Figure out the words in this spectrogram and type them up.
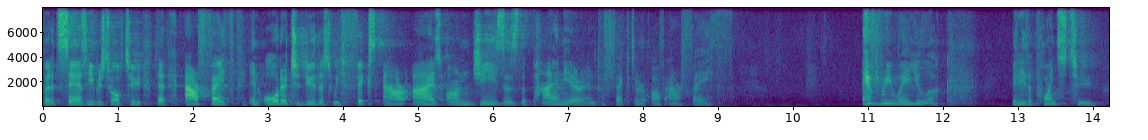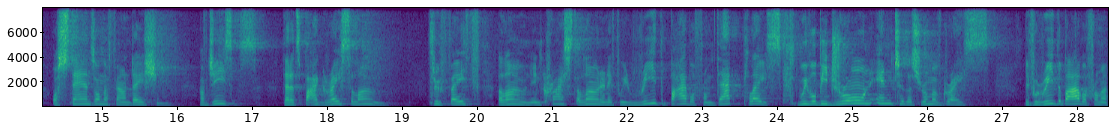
but it says, Hebrews 12, 2, that our faith, in order to do this, we fix our eyes on Jesus, the pioneer and perfecter of our faith. Everywhere you look, it either points to or stands on the foundation of Jesus, that it's by grace alone through faith alone, in Christ alone. And if we read the Bible from that place, we will be drawn into this room of grace. If we read the Bible from a,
